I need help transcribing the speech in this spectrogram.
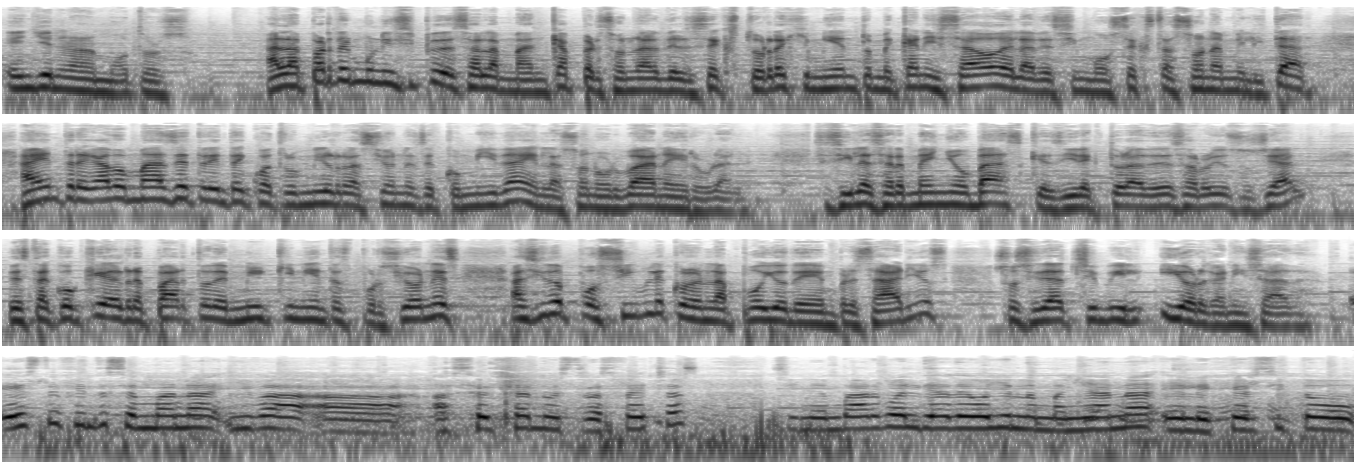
en General Motors. A la par del municipio de Salamanca, personal del sexto regimiento mecanizado de la decimosexta zona militar ha entregado más de 34 mil raciones de comida en la zona urbana y rural. Cecilia Cermeño Vázquez, directora de Desarrollo Social, destacó que el reparto de 1.500 porciones ha sido posible con el apoyo de empresarios, sociedad civil y organizada. Este fin de semana iba a hacer ya nuestras fechas, sin embargo el día de hoy en la mañana el ejército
